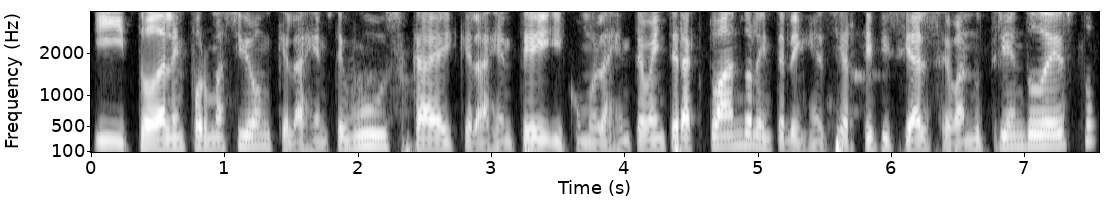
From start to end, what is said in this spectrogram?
y toda la información que la gente busca y que la gente, y como la gente va interactuando, la inteligencia artificial se va nutriendo de esto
